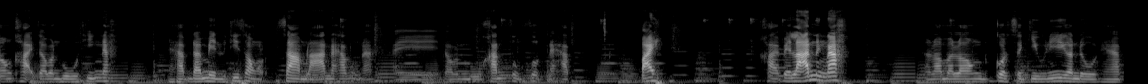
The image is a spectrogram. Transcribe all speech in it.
ลองขายจอมันบูทิ้งนะนะครับดาเมจอยู่ที่2 3ล้านนะครับผมนะไอจอมันบูขั้นสูงสุดนะครับ ไป ขายไปล้านหนึ่งนะเดี๋ยวเรามาลองกดสกิลนี่กันดูนะครับ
